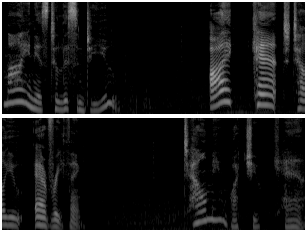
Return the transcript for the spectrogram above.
Mine is to listen to you. I can't tell you everything. Tell me what you can.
